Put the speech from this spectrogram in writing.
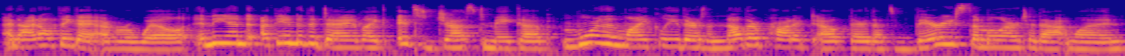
and I don't think I ever will. In the end, at the end of the day, like it's just makeup. More than likely, there's another product out there that's very similar to that one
